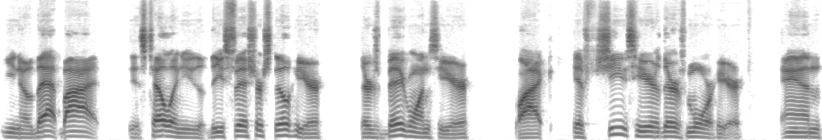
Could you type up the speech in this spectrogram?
you know that bite is telling you that these fish are still here. There's big ones here. Like if she's here, there's more here, and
